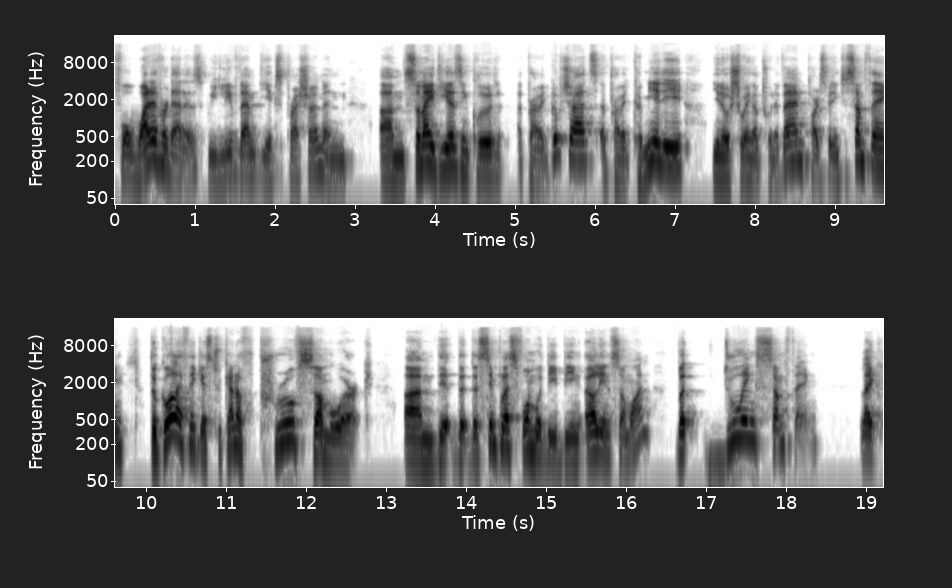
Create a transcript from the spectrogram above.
for whatever that is. We leave them the expression and um, some ideas include a private group chat, a private community, you know, showing up to an event, participating to something. The goal, I think, is to kind of prove some work um, the, the, the simplest form would be being early in someone, but doing something like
